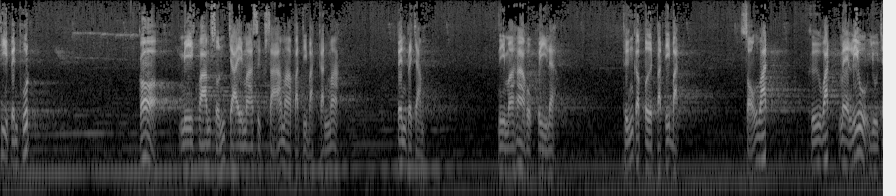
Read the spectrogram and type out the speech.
ที่เป็นพุทธ ก็มีความสนใจมาศึกษามาปฏิบัติกันมาก เป็นประจำ นี่มาห้าหกปีแล้ว ถึงกับเปิดปฏิบัติสองวัด คือวัดแม่ลิ้วอยู่ใจ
